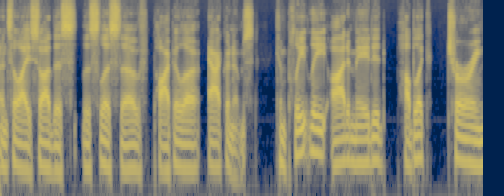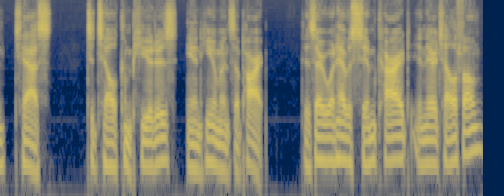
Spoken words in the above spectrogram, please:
until I saw this this list of popular acronyms. Completely automated public Turing test to tell computers and humans apart. Does everyone have a SIM card in their telephone?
